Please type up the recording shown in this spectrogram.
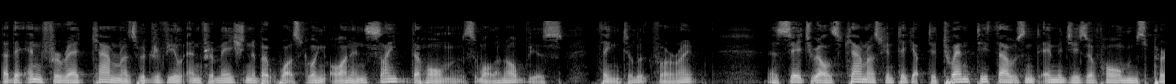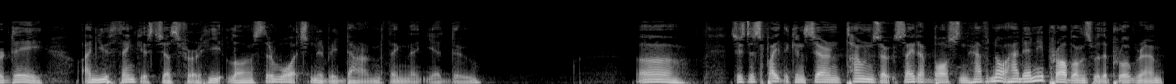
that the infrared cameras would reveal information about what's going on inside the homes. Well, an obvious thing to look for, right? Uh, As Sagewell's cameras can take up to 20,000 images of homes per day, and you think it's just for heat loss. They're watching every darn thing that you do. Oh, says despite the concern, towns outside of Boston have not had any problems with the program.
